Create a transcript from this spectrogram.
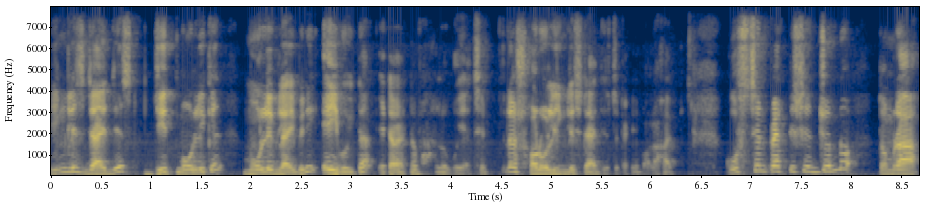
ইংলিশ ডাইজেস্ট জিৎ মৌলিকের মৌলিক লাইব্রেরি এই বইটা, এটাও একটা ভালো বই আছে। এটা সরল ইংলিশ ডাইজেস্ট এটাকে বলা হয়। কোশ্চেন প্র্যাকটিসের জন্য তোমরা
